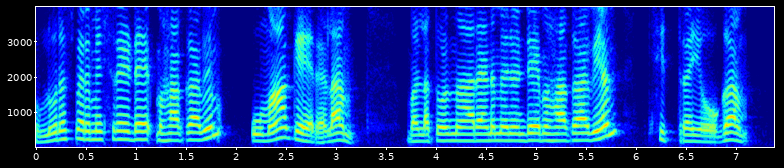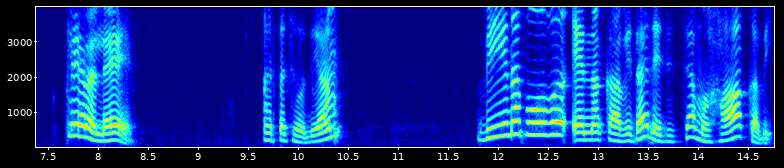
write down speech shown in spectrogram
ഉള്ളൂറസ് പരമേശ്വരയുടെ മഹാകാവ്യം ഉമാ കേരളം. വള്ളത്തോൾ നാരായണ മേനോന്റെ മഹാകാവ്യം ചിത്രയോഗം. ക്ലിയർ അല്ലേ? അടുത്ത ചോദ്യം. വീണപൂവ് എന്ന കവിത രചിച്ച മഹാകവി.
